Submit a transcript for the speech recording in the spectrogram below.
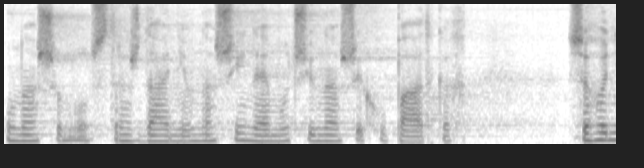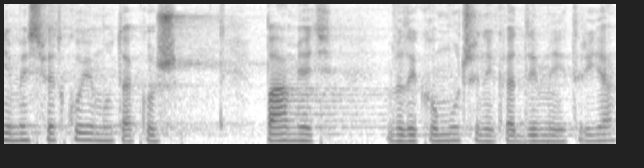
у нашому стражданні, в нашій немочі, в наших упадках. Сьогодні ми святкуємо також пам'ять великомученика Димитрія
